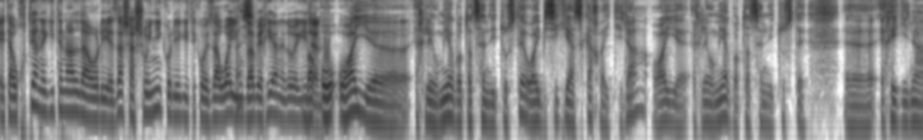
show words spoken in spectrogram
Eta urtean egiten alda hori, ez da sasoinik hori egiteko, ez da oai udaberrian edo egiten? Ba, oai uh, erleumiak botatzen dituzte, oai biziki azkar baitira, oai uh, erleumiak botatzen dituzte. Uh, erregina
